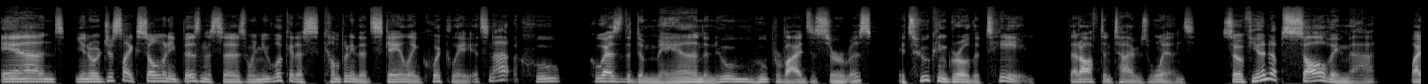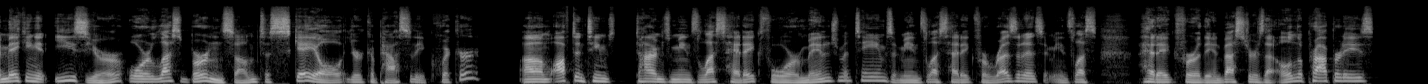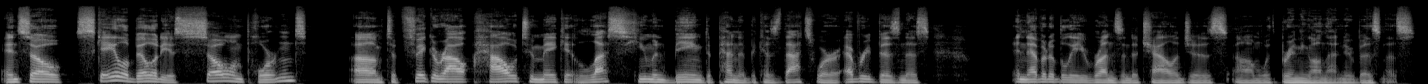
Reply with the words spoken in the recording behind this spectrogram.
And, you know, just like so many businesses, when you look at a company that's scaling quickly, it's not who, who has the demand and who, who provides the service. It's who can grow the team that oftentimes wins. So if you end up solving that by making it easier or less burdensome to scale your capacity quicker, um, often teams times means less headache for management teams. It means less headache for residents. It means less headache for the investors that own the properties. And so scalability is so important um, to figure out how to make it less human being dependent because that's where every business inevitably runs into challenges um, with bringing on that new business.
